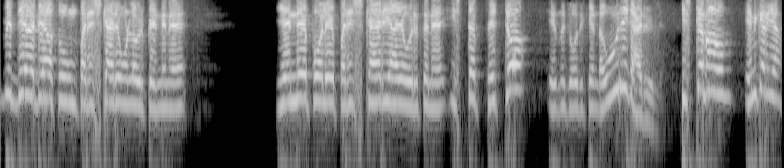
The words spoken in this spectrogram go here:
വിദ്യാഭ്യാസവും പരിഷ്കാരവും ഉള്ള ഒരു പെണ്ണിന് എന്നെ പോലെ പരിഷ്കാരിയായ ഒരുത്തന് ഇഷ്ടപ്പെട്ടോ എന്ന് ചോദിക്കേണ്ട ഒരു കാര്യമില്ല. ഇഷ്ടമാവും എനിക്കറിയാം.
